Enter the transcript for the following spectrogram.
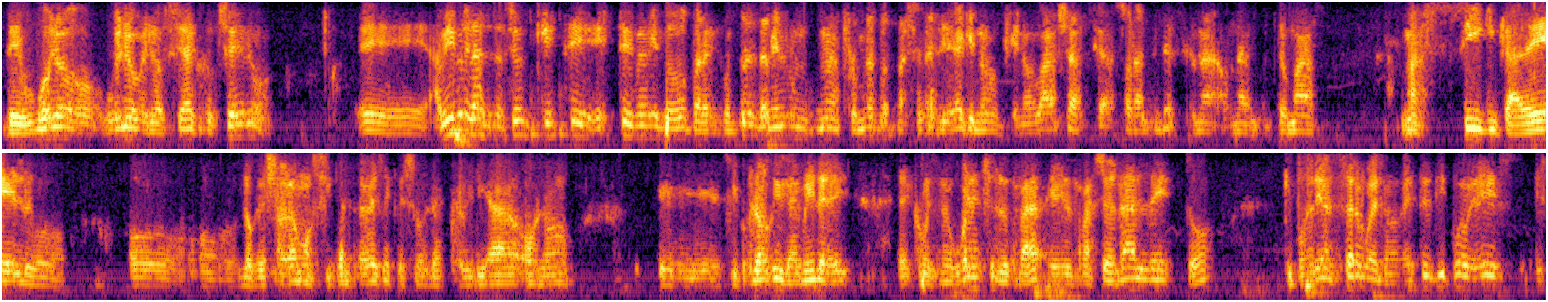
de vuelo, vuelo velocidad crucero. Eh, a mí me da la sensación que este este método para encontrar también una formato de personalidad que no que no vaya hacia solamente ser una, una más más psíquica de él o, lo que ya hablamos 50 veces que sobre la estabilidad o no eh, psicológica, mire, es como me cuál es el, el, racional de esto, que podrían ser, bueno, este tipo es, es,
